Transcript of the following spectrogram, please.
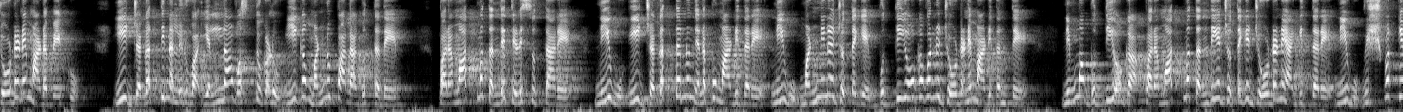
ಜೋಡಣೆ ಮಾಡಬೇಕು. ಈ ಜಗತ್ತಿನಲ್ಲಿರುವ ಎಲ್ಲ ವಸ್ತುಗಳು ಈಗ ಮಣ್ಣು ಪಾಲಾಗುತ್ತದೆ. ಪರಮಾತ್ಮ ತಂದೆ ತಿಳಿಸುತ್ತಾರೆ, ನೀವು ಈ ಜಗತ್ತನ್ನು ನೆನಪು ಮಾಡಿದರೆ ನೀವು ಮಣ್ಣಿನ ಜೊತೆಗೆ ಬುದ್ಧಿಯೋಗವನ್ನು ಜೋಡಣೆ ಮಾಡಿದಂತೆ. ನಿಮ್ಮ ಬುದ್ಧಿಯೋಗ ಪರಮಾತ್ಮ ತಂದೆಯ ಜೊತೆಗೆ ಜೋಡಣೆ ಆಗಿದ್ದರೆ ನೀವು ವಿಶ್ವಕ್ಕೆ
